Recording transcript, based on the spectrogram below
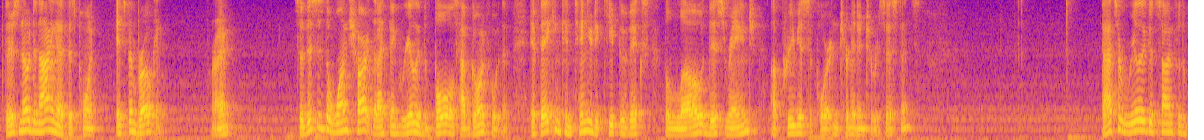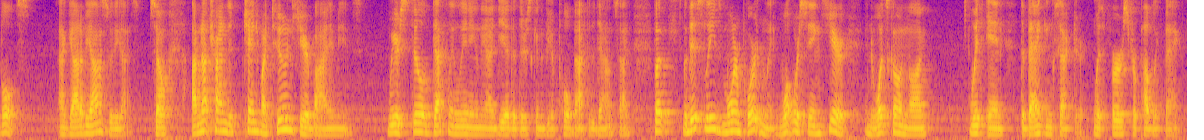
there's no denying it at this point. It's been broken, right? So this is the one chart that I think really the bulls have going for them. If they can continue to keep the VIX below this range of previous support and turn it into resistance, that's a really good sign for the bulls. I gotta be honest with you guys. So I'm not trying to change my tune here by any means. We are still definitely leaning on the idea that there's going to be a pullback to the downside. But this leads more importantly, what we're seeing here and what's going on within the banking sector with First Republic Bank.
